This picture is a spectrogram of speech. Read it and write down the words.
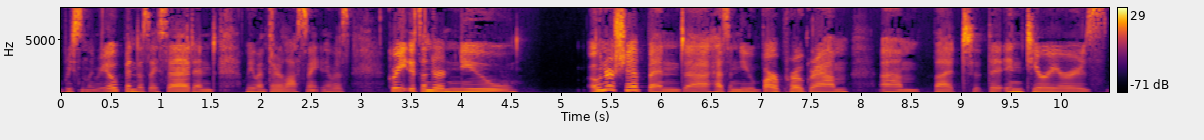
recently reopened, as I said, and we went there last night, and it was great. It's under new ownership and uh, has a new bar program, um, but the interior is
